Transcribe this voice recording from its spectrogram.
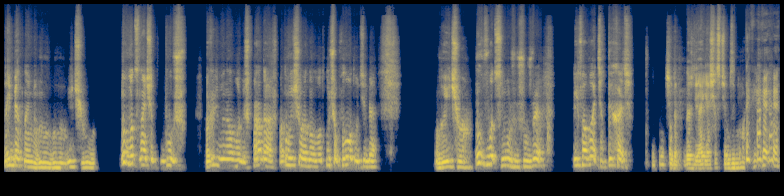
ребят наймем, ну, ну, и чего? Ну вот, значит, будешь рыбы наловишь, продашь, потом еще одну лодку, еще флот у тебя. Ну и что? Ну вот сможешь уже кайфовать, отдыхать. Подожди, а я сейчас чем занимаюсь?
